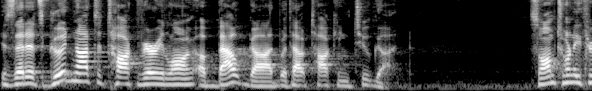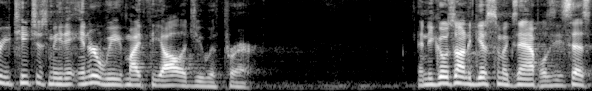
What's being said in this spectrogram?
is that it's good not to talk very long about God without talking to God. Psalm 23 teaches me to interweave my theology with prayer. And he goes on to give some examples. He says,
